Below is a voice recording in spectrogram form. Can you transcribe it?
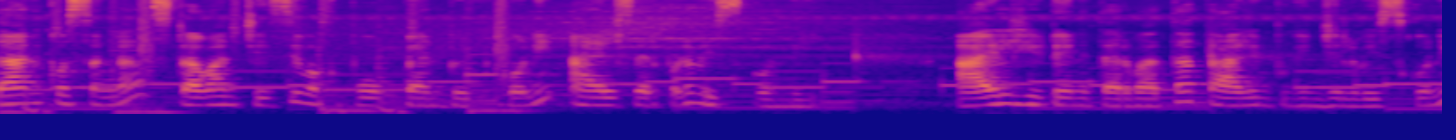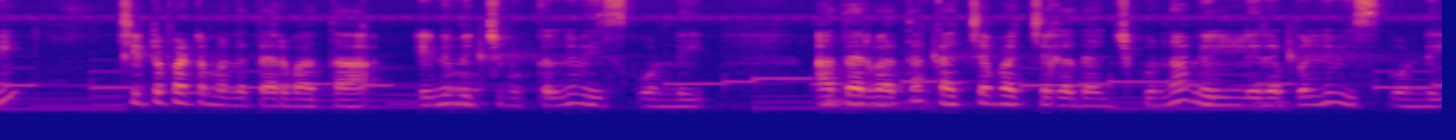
దానికోసంగా స్టవ్ ఆన్ చేసి ఒక పోపు ప్యాన్ పెట్టుకొని ఆయిల్ సరిపడ వేసుకోండి. ఆయిల్ హీట్ అయిన తర్వాత తాలింపు గింజలు వేసుకొని చిట్టపట్టమన్న తర్వాత ఎండుమిర్చి ముక్కల్ని వేసుకోండి. ఆ తర్వాత కచ్చపచ్చగా దంచుకున్న వెల్లుల్లి రెబ్బల్ని వేసుకోండి.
